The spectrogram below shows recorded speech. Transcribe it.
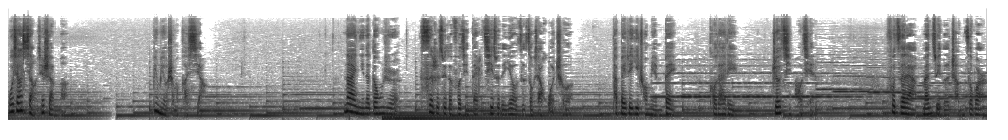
我想想些什么，并没有什么可想。那一年的冬日，四十岁的父亲带着七岁的柚子走下火车，他背着一床棉被，口袋里只有几毛钱。父子俩满嘴的橙子味儿，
